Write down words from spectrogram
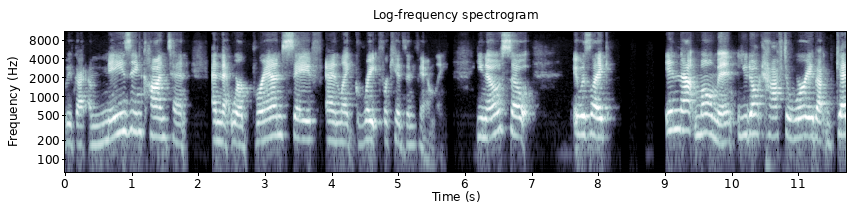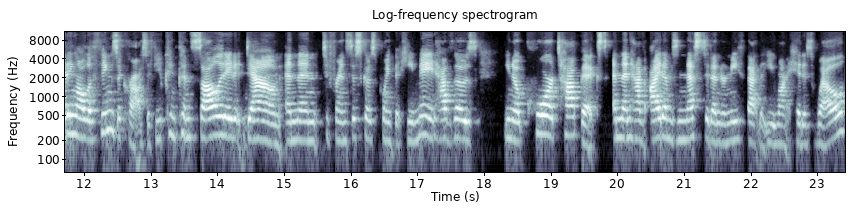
we've got amazing content, and that we're brand safe and like great for kids and family. You know, so it was like in that moment, you don't have to worry about getting all the things across. If you can consolidate it down, and then to Francisco's point that he made, have those you know core topics and then have items nested underneath that that you want to hit as well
